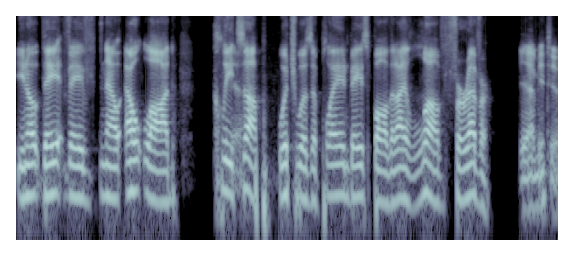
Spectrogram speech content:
You know, they they've now outlawed cleats up, which was a play in baseball that I loved forever. Yeah, me too.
